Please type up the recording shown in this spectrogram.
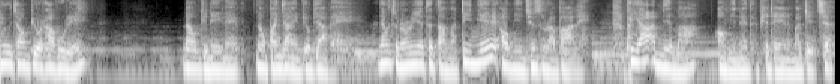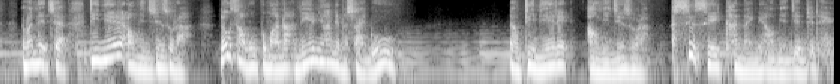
မျိုးအကြောင်းပြောထားဖို့တယ်။နောက်ဒီနေ့လည်းနောက်ပိုင်းကျရင်ပြောပြမယ်။။အဲကြောင့်ကျွန်တော်တို့ရဲ့သက်တာမှာတည်မြဲတဲ့အောင်မြင်ခြင်းဆိုတာပါလေ။ဖခင်အမြင်မှာအောင်မြင်တဲ့သူဖြစ်တယ်နံပါတ်1ချက်။နံပါတ်2ချက်တည်မြဲတဲ့အောင်မြင်ခြင်းဆိုတာလှုပ်ဆောင်မှုပမာဏအနည်းများနဲ့မဆိုင်ဘူး။နောက်တည်မြဲတဲ့အောင်မြင်ခြင်းဆိုတာအစစ်ဆေးခံနိုင်တဲ့အောင်မြင်ခြင်းဖြစ်တယ်။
